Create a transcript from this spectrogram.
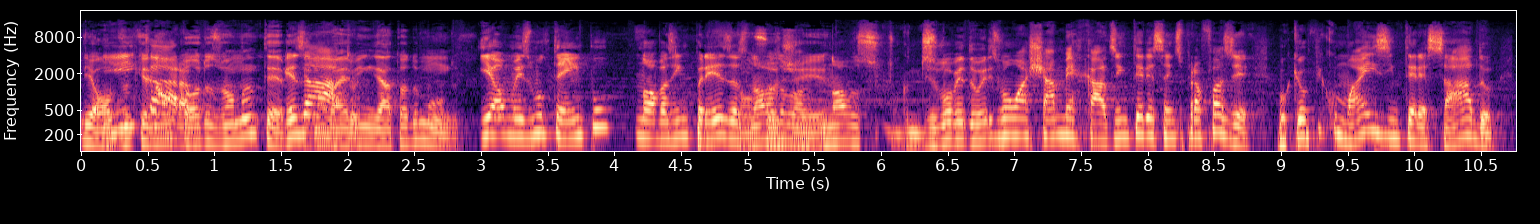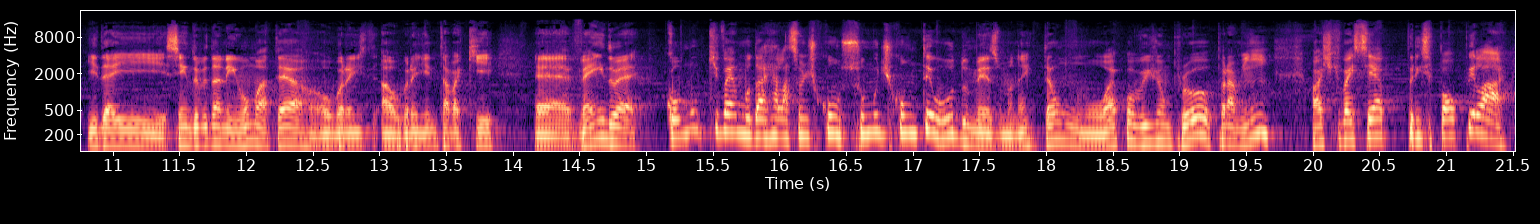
E óbvio que cara, não todos vão manter, porque Exato. não vai vingar todo mundo. e ao mesmo tempo, novas empresas, Vão novos, desenvolvedores vão achar mercados interessantes para fazer. O que eu fico mais interessado, e daí, sem dúvida nenhuma, até o Brandini, o Brandini tava aqui é, vendo, é como que vai mudar a relação de consumo de conteúdo mesmo, né? Então, o Apple Vision Pro, para mim, eu acho que vai ser a principal pilar.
